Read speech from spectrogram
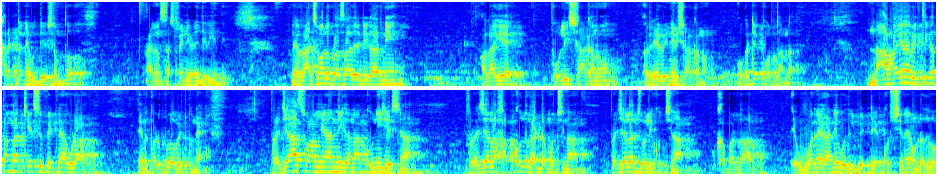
కరెక్ట్ అనే ఉద్దేశంతో ఆయనను సస్పెండ్ చేయడం జరిగింది. నేను రాచమల్లు ప్రసాద్ రెడ్డి గారిని అలాగే పోలీస్ శాఖను రెవెన్యూ శాఖను ఒకటే కోరుతాండ. నా పైన వ్యక్తిగతంగా కేసు పెట్టినా కూడా నేను కడుపులో పెట్టుకున్నాను ప్రజాస్వామ్యాన్ని నా కుని చేసిన ప్రజల హక్కులకు అడ్డం వచ్చిన ప్రజల జోలికి వచ్చిన ఖబర్దార్. ఎవరినే కానీ వదిలిపెట్టే క్వశ్చనే ఉండదు.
